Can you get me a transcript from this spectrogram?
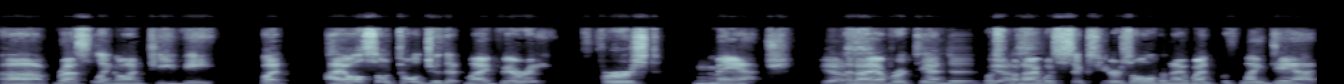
uh, wrestling on TV. But I also told you that my very first match yes. that I ever attended was yes. when I was six years old and I went with my dad.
